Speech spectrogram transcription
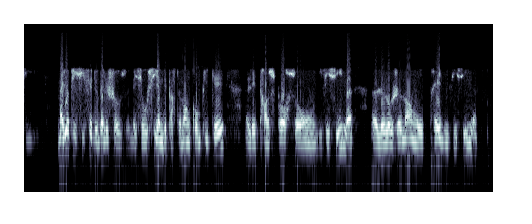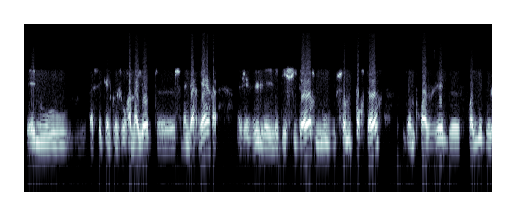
si, Mayotte ici fait de belles choses, mais c'est aussi un département compliqué. Les transports sont difficiles, euh, le logement est très difficile et nous passé quelques jours à Mayotte euh, semaine dernière. J'ai vu les, les décideurs. Nous sommes porteurs d'un projet de foyer de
